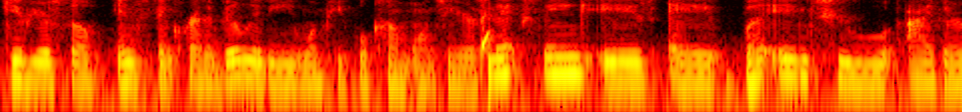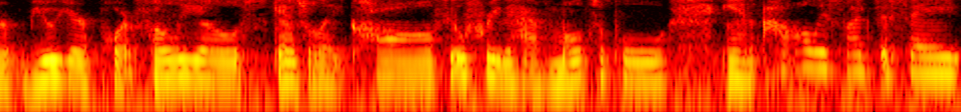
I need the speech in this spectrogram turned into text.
give yourself instant credibility when people come onto your Next thing is a button to either view your portfolio, schedule a call, feel free to have multiple. And I always like to say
